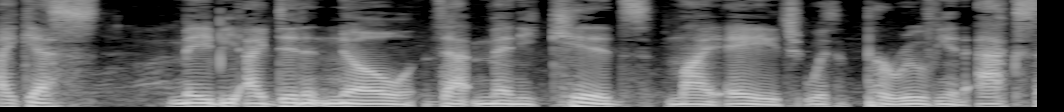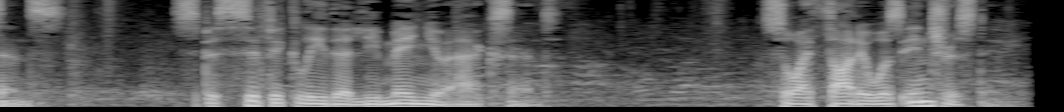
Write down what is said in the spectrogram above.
I guess maybe I didn't know that many kids my age with Peruvian accents, specifically the Limeño accent. So I thought it was interesting.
